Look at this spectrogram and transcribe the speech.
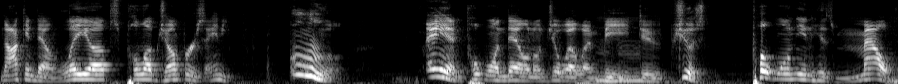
knocking down layups, pull up jumpers, and he, ugh, man, put one down on Joel Embiid, mm-hmm. dude. Just put one in his mouth.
